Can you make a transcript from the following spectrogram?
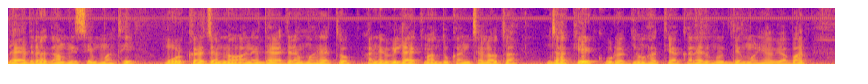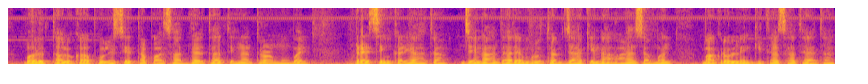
દયાદરા ગામની સીમમાંથી મૂળ કરજણનો અને દયાદરામાં રહેતો અને વિલાયતમાં દુકાન ચલાવતા ઝાકીર કુરદનો હત્યા કરાયેલ મૃતદેહ મળી આવ્યા બાદ ભરૂચ તાલુકા પોલીસે તપાસ હાથ ધરતા તેના ત્રણ મોબાઈલ ટ્રેસિંગ કર્યા હતા, જેના આધારે મૃતક ઝાકીરના આળા સંબંધ બાકરોલની ગીતા સાથે હતા.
